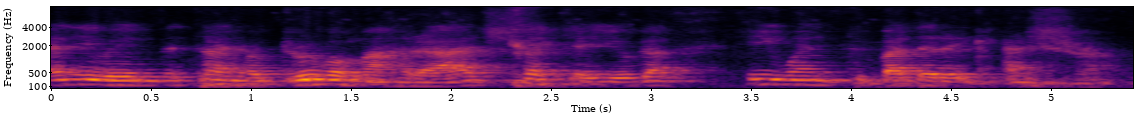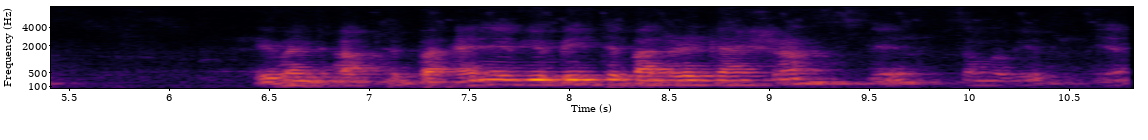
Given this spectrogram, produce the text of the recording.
Anyway, in the time of Dhruva Maharaj, Satya Yuga, he went to Badarik Ashram. He went up to, Ba- any of you been to Badarik Ashram? Yeah, some of you, yeah.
